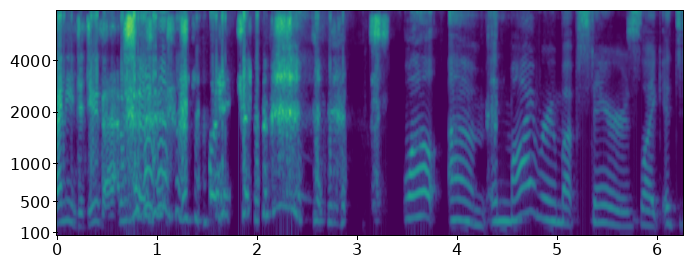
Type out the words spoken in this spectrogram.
I need to do that. Well, um, in my room upstairs, like it's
